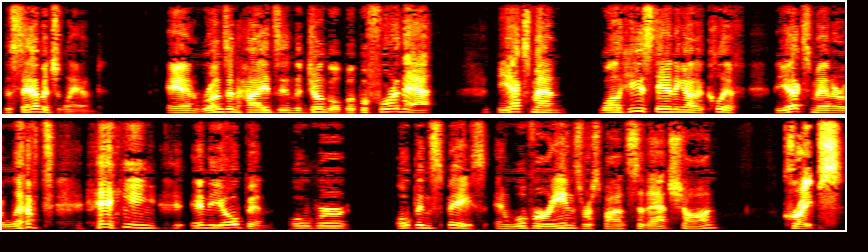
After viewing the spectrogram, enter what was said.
the Savage Land and runs and hides in the jungle. But before that, the X Men, while he's standing on a cliff, the X Men are left hanging in the open over open space. And Wolverine's response to that, Sean? Cripes.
